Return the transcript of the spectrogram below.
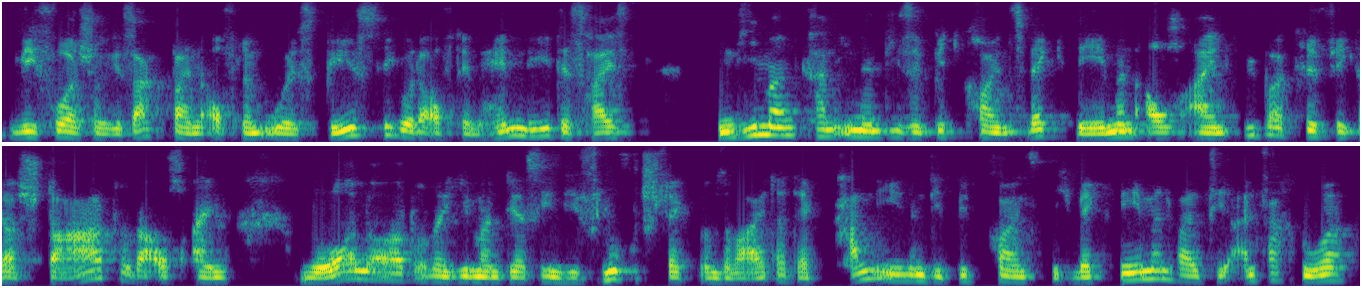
wie vorher schon gesagt, bei, auf einem USB-Stick oder auf dem Handy. Das heißt, Niemand kann ihnen diese Bitcoins wegnehmen. Auch ein übergriffiger Staat oder auch ein Warlord oder jemand, der sie in die Flucht steckt und so weiter, der kann ihnen die Bitcoins nicht wegnehmen, weil sie einfach nur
